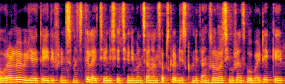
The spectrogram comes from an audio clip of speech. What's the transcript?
ఓవరాల్గా వీడియో అయితే ఇది ఫ్రెండ్స్ నచ్చితే లైక్ చేయండి షేర్ చేయండి. మన ఛానల్ సబ్స్క్రైబ్ చేసుకోండి. థ్యాంక్స్ ఫర్ వాచింగ్ ఫ్రెండ్స్ బాబాయ్ టేక్ కేర్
